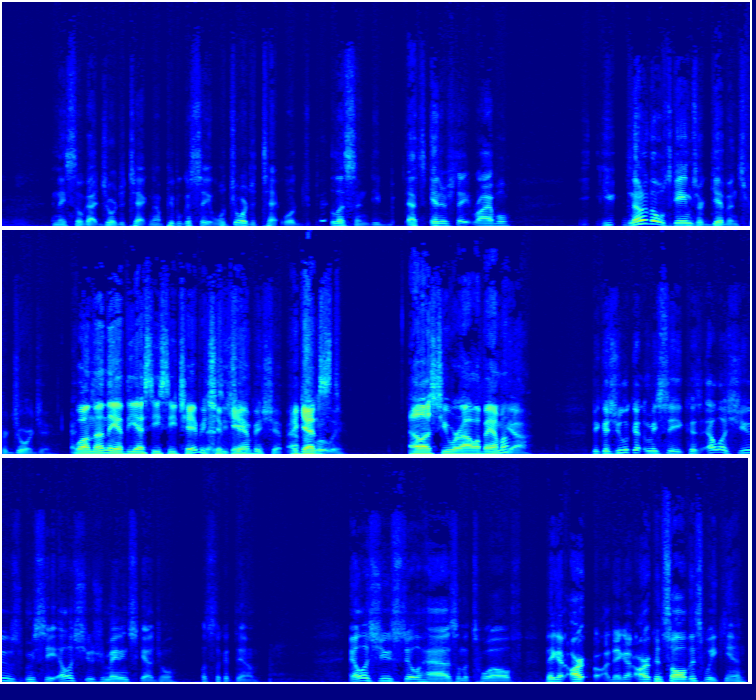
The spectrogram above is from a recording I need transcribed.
mm-hmm. and they still got Georgia Tech. Now people can say, "Well, Georgia Tech." Well, listen, that's interstate rival. You, none of those games are givens for Georgia. Well, and then they have the SEC The championship SEC game championship against. LSU or Alabama. Yeah, because you look at let me see because LSU's let me see LSU's remaining schedule. Let's look at them. LSU still has on the 12th. They got Ar- they got Arkansas this weekend.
